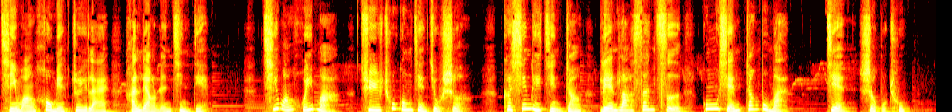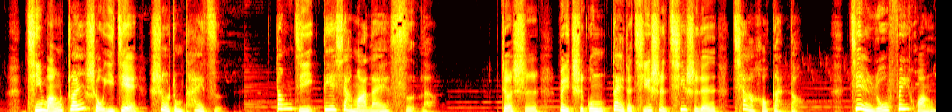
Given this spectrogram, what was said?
秦王后面追来，喊两人进殿。齐王回马。取出弓箭就射，可心里紧张，连拉三次，弓弦张不满，箭射不出。秦王转手一箭射中太子，当即跌下马来死了。这时尉迟恭带着骑士七十人恰好赶到，箭如飞蝗，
